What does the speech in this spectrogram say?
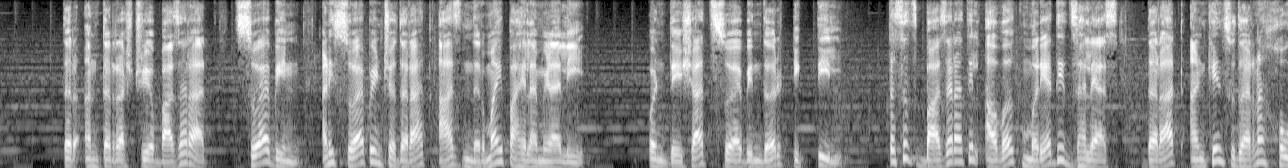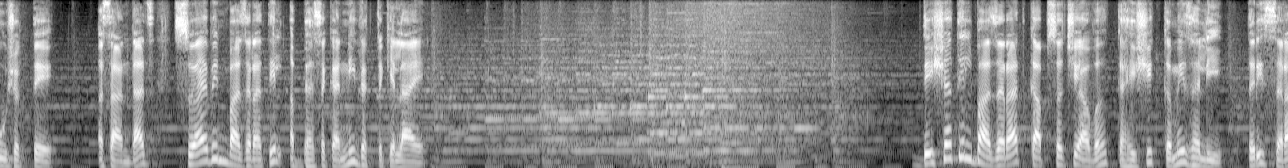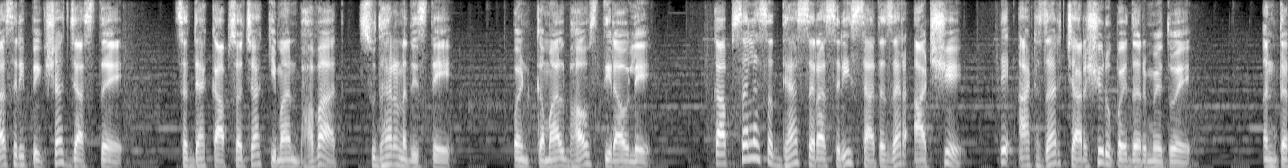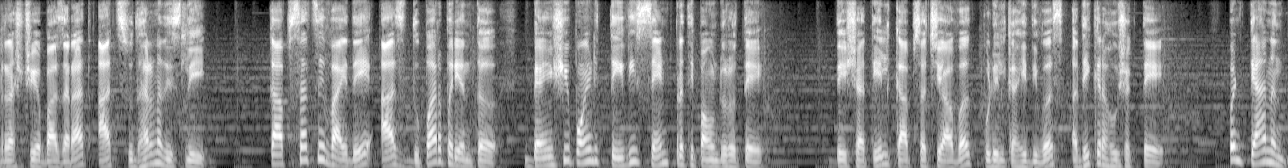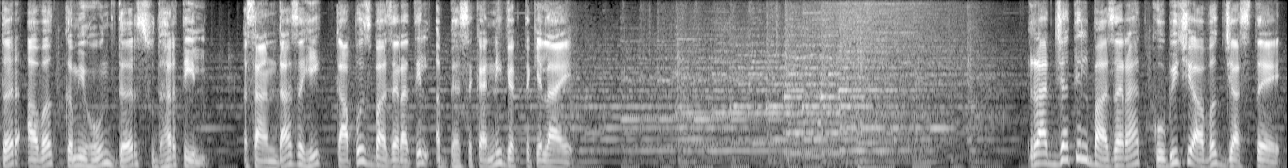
तर आंतरराष्ट्रीय बाजारात सोयाबीन आणि सोयाबीनच्या दरात आज नरमाई पाहायला मिळाली. पण देशात सोयाबीन दर टिकतील तसंच बाजारातील आवक मर्यादित झाल्यास दरात आणखीन सुधारणा होऊ शकते असा अंदाज सोयाबीन बाजारातील अभ्यासकांनी व्यक्त केला आहे देशातील बाजारात कापसाची आवक काहीशी कमी झाली तरी सरासरीपेक्षा जास्त आहे. सध्या कापसाच्या किमान भावात सुधारणा दिसते पण कमाल भाव स्थिरावले. कापसाला सध्या सरासरी सात हजार आठशे ते आठ हजार चारशे रुपये दर मिळतोय. आंतरराष्ट्रीय बाजारात आज सुधारणा दिसली. कापसाचे वायदे आज दुपारपर्यंत ब्याऐंशी पॉईंट तेवीस सेंट प्रतिपाऊंडर होते. देशातील कापसाची आवक पुढील काही दिवस अधिक राहू शकते. पण त्यानंतर आवक कमी होऊन दर सुधारतील असा अंदाजही कापूस बाजारातील अभ्यासकांनी व्यक्त केला आहे राज्यातील बाजारात कोबीची आवक जास्त आहे.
